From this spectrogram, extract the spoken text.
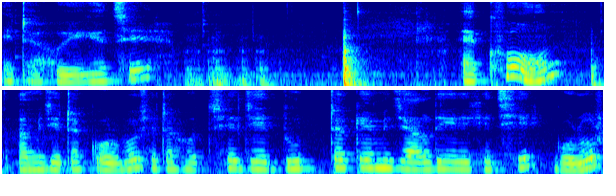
এটা হয়ে গেছে। এখন আমি যেটা করব সেটা হচ্ছে যে দুধটাকে আমি জাল দিয়ে রেখেছি গরুর,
